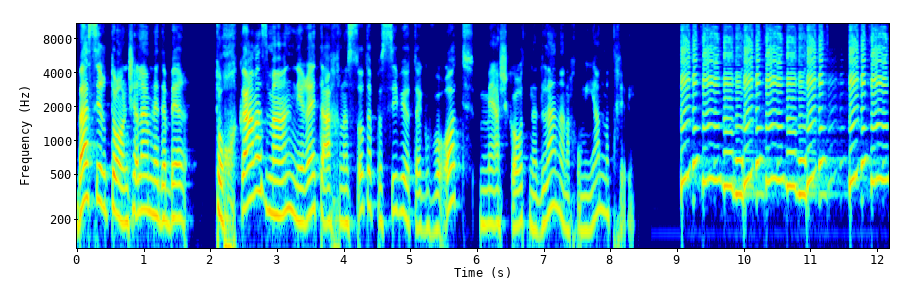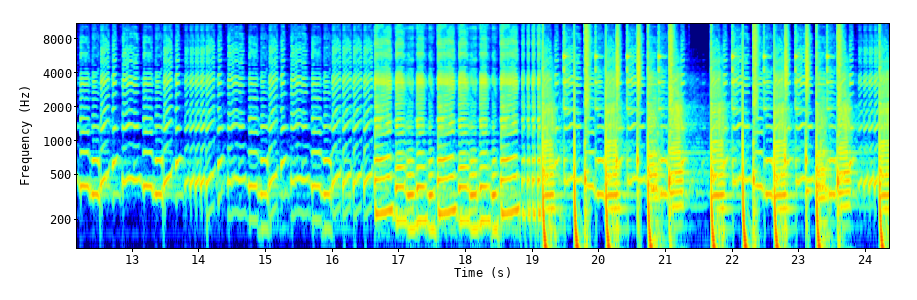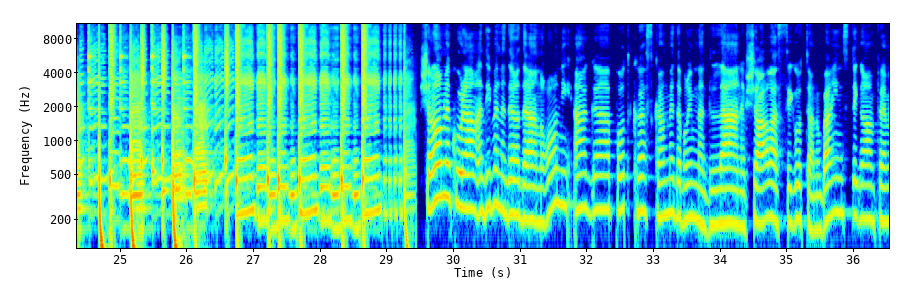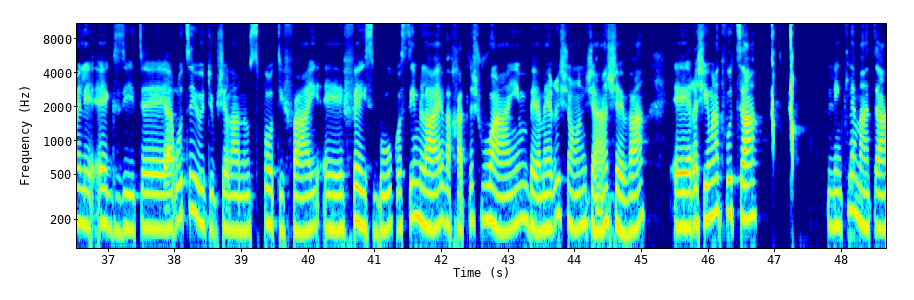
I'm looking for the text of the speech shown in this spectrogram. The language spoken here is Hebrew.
בסרטון של היום נדבר תוך כמה זמן נראה את ההכנסות הפסיביות הגבוהות מהשקעות נדל"ן, אנחנו מיד מתחילים. שלום לכולם, עדי בן אדר דן, רוני אגה, פודקאסט, כאן מדברים נדל"ן, אפשר להשיג אותנו באינסטגרם, Family Exit, אה, ערוץ היוטיוב שלנו, ספוטיפיי, אה, פייסבוק, עושים live אחת לשבועיים, בימי ראשון, שעה שבע, אה, רשימת תפוצה, לינק למטה,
